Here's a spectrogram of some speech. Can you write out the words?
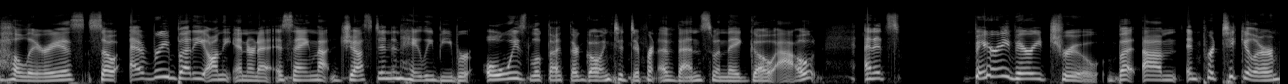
hilarious. So everybody on the internet is saying that Justin and Hailey Bieber always look like they're going to different events when they go out. And it's very very true. But um in particular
